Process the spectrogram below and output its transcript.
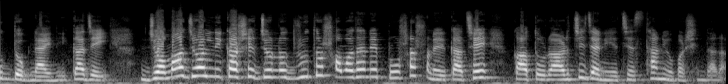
উদ্যোগ নেয়নি। কাজেই জমা জল নিকাশের জন্য দ্রুত সমাধানে প্রশাসনের কাছে কাতর আর্জি জানিয়েছে স্থানীয় বাসিন্দারা।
